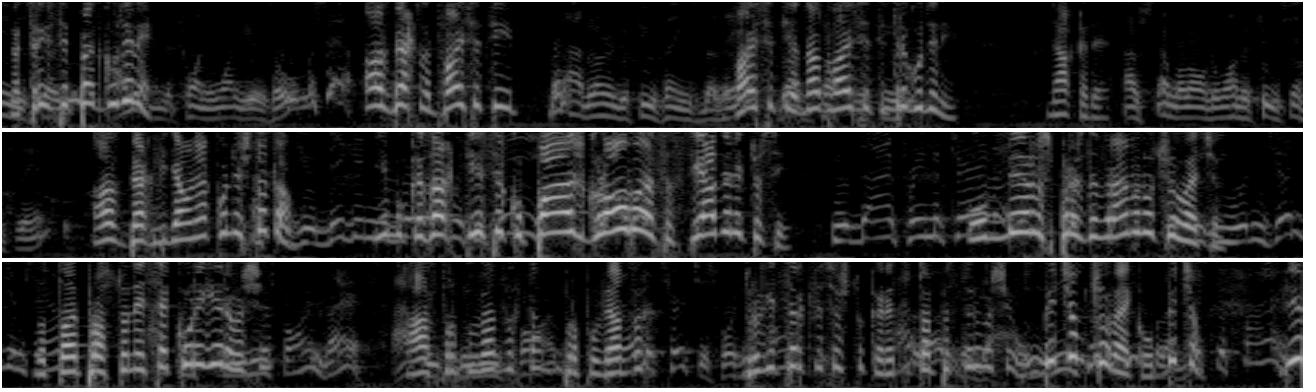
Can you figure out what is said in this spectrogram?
На 35 години. Аз бях на 20, 21-23 години. Някъде. Аз бях видял някои неща там. И му казах, ти се копаеш гроба с яденето си. Умираш преждевременно, човече. Но той просто не се коригираше. Аз проповядвах там, проповядвах. Други църкви също, където той пасторуваше. Обичам човека, обичам. Вие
